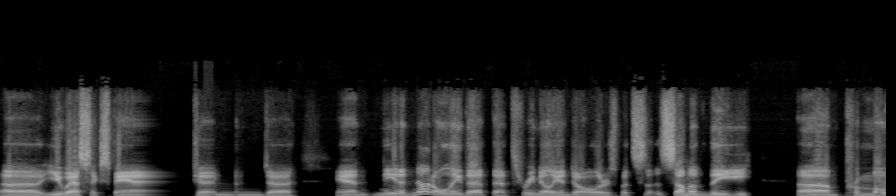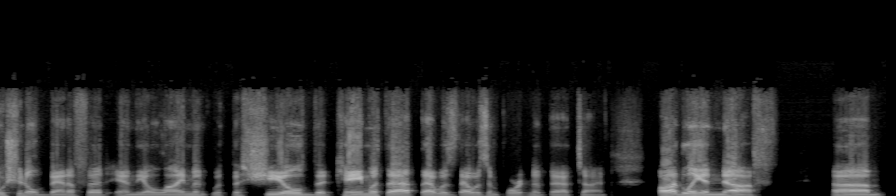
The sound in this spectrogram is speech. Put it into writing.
uh, U.S. expansion and uh, and needed not only that that three million dollars, but some of the um, promotional benefit and the alignment with the shield that came with that. That was that was important at that time. Oddly enough, um,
